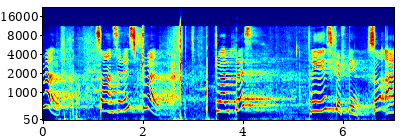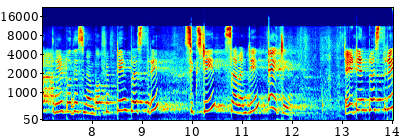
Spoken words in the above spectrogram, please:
12 so answer is 12 12 plus 3 is 15 so add 3 to this number. 15 plus 3 16 17 18 18 plus 3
